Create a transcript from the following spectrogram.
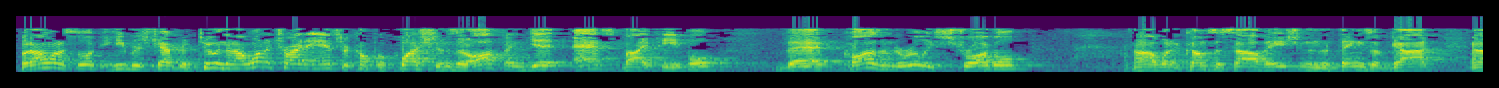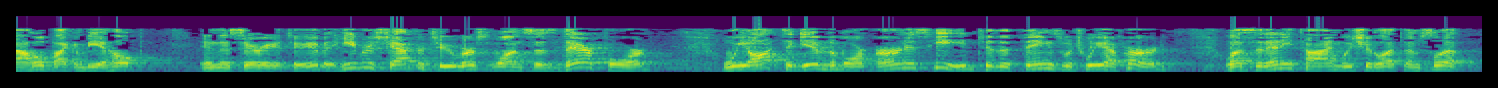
But I want us to look at Hebrews chapter two, and then I want to try to answer a couple of questions that often get asked by people that cause them to really struggle uh, when it comes to salvation and the things of God. And I hope I can be a help in this area to you. But Hebrews chapter two, verse one says, "Therefore." We ought to give the more earnest heed to the things which we have heard, lest at any time we should let them slip.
